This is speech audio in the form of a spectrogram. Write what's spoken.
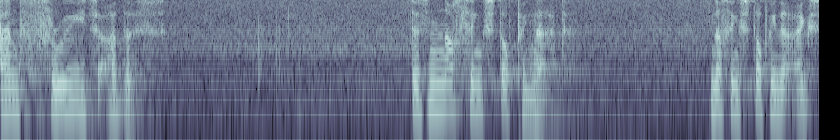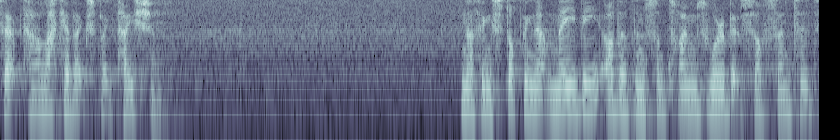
and through you to others. There's nothing stopping that. Nothing stopping that except our lack of expectation. Nothing stopping that, maybe, other than sometimes we're a bit self centered.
